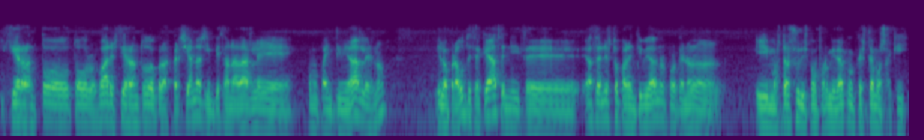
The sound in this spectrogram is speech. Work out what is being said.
y cierran todo, todos los bares, cierran todo con las persianas y empiezan a darle, como para intimidarles, ¿no? Y lo pregunta, dice, ¿qué hacen? Y dice, hacen esto para intimidarnos porque no... Y mostrar su disconformidad con que estemos aquí.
